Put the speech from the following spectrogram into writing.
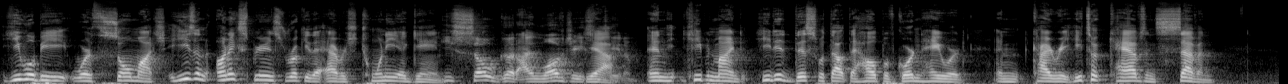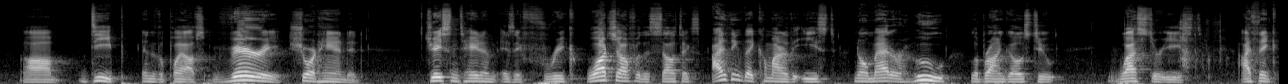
he will be worth so much. He's an unexperienced rookie that averaged 20 a game. He's so good. I love Jayson Yeah. Tatum. And keep in mind, he did this without the help of Gordon Hayward and Kyrie. He took Cavs in seven uh, deep into the playoffs. Very short-handed. Jayson Tatum is a freak. Watch out for the Celtics. I think they come out of the East no matter who LeBron goes to, West or East. I think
